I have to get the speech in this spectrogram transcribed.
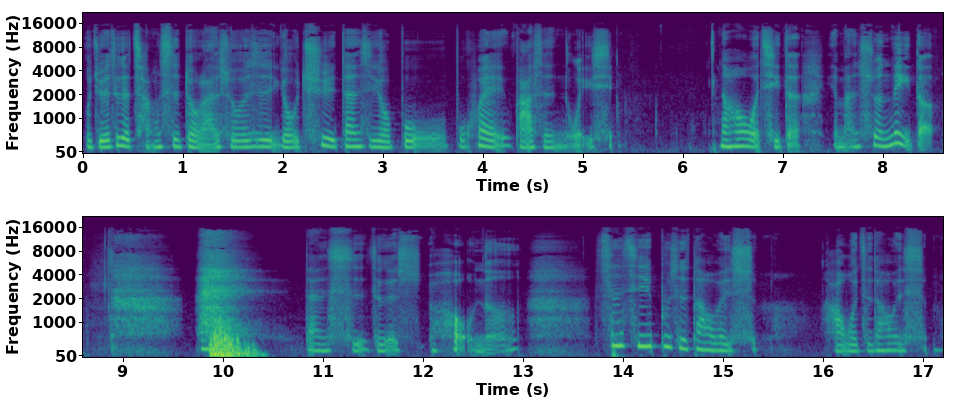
我觉得这个尝试对我来说是有趣，但是又不不会发生危险。然后我骑的也蛮顺利的，唉，但是这个时候呢，司机不知道为什么，好，我知道为什么，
